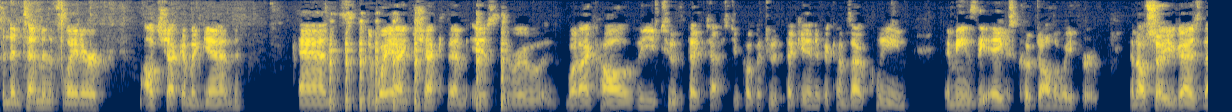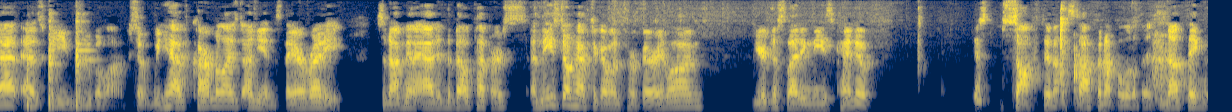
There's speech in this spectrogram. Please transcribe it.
And then 10 minutes later, I'll check them again. And the way I check them is through what I call the toothpick test. You poke a toothpick in. If it comes out clean, it means the egg's cooked all the way through. And I'll show you guys that as we move along. So we have caramelized onions. They are ready. So now I'm going to add in the bell peppers. And these don't have to go in for very long. You're just letting these kind of just soften up, soften up a little bit. Nothing,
